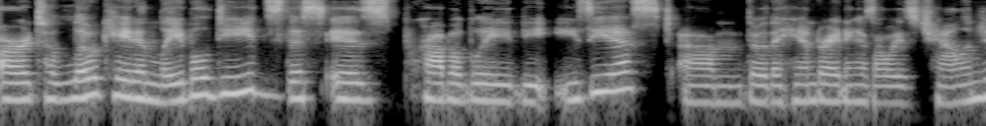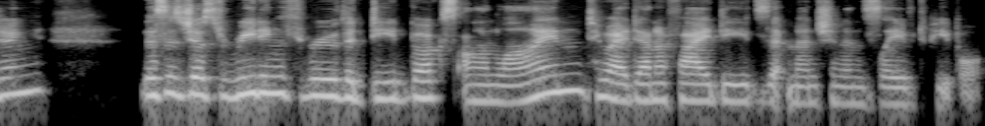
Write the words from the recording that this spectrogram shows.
are to locate and label deeds. This is probably the easiest, um, though the handwriting is always challenging. This is just reading through the deed books online to identify deeds that mention enslaved people.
